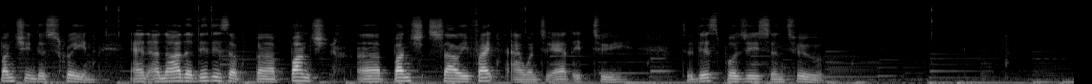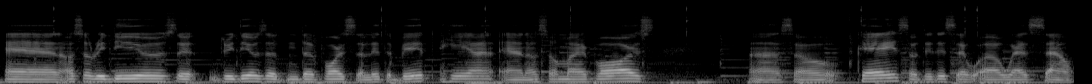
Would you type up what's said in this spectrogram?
punch in the screen and another this is a punch uh, punch sound effect. I want to add it to to this position too. And also reduce the reduce the, the voice a little bit here. And also my voice. Uh, so okay so this is a uh, where sound.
